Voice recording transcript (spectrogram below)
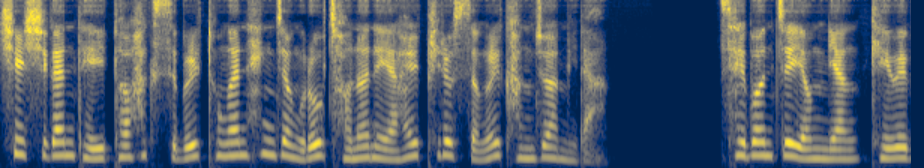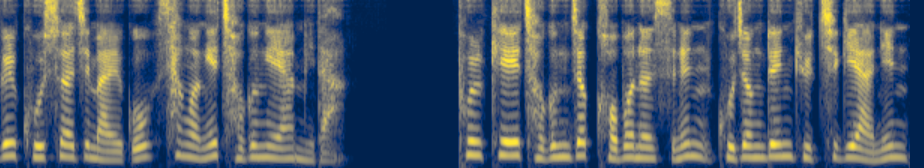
실시간 데이터 학습을 통한 행정으로 전환해야 할 필요성을 강조합니다. 세 번째 역량, 계획을 고수하지 말고 상황에 적응해야 합니다. 폴케의 적응적 거버넌스는 고정된 규칙이 아닌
